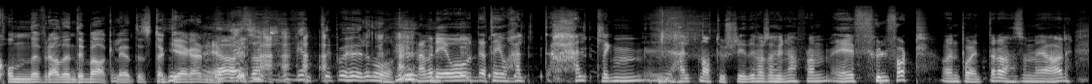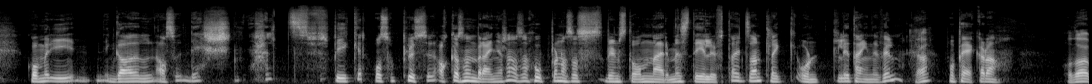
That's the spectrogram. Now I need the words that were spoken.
kom det fra den tilbakelente støkkjegeren? ja? Vi venter på å høre nå. Nei, men det er jo, Dette er jo helt, helt, helt, helt naturstridig for disse hundene. For de er i full fart. Og en pointer da, som jeg har, kommer i gal, altså Det er helt spiker. Og så plutselig, akkurat som den brenner seg, så hopper den, og så blir den stående nærmest i lufta. ikke sant? Like ordentlig tegnefilm. Ja. Og peker, da. Og da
